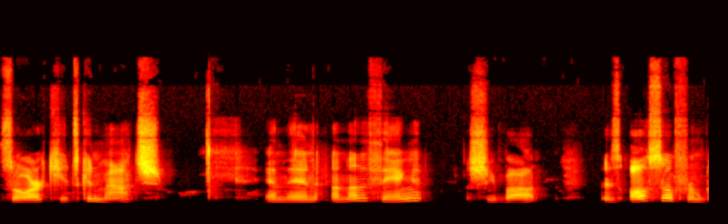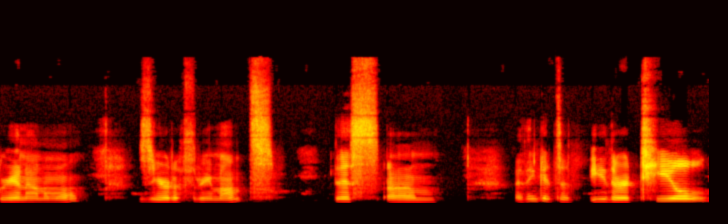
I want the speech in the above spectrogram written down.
so our kids can match. And then another thing she bought is also from Garanimal, zero to three months. This um, I think it's a either a teal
